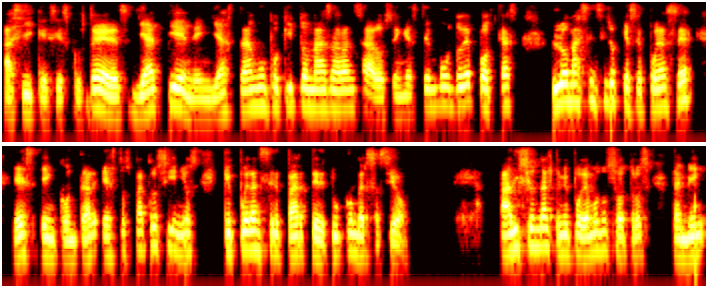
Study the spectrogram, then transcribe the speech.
Así que si es que ustedes ya tienen, ya están un poquito más avanzados en este mundo de podcast, lo más sencillo que se puede hacer es encontrar estos patrocinios que puedan ser parte de tu conversación. Adicional, también podemos nosotros también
